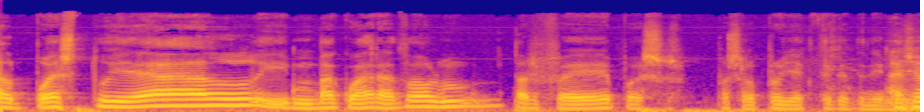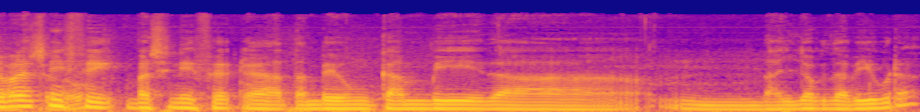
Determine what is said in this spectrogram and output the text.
el puesto ideal i em va quadrar tot per fer pues, pues, el projecte que tenim. en Això va, marxa, no? va significar també un canvi de, del lloc de viure?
